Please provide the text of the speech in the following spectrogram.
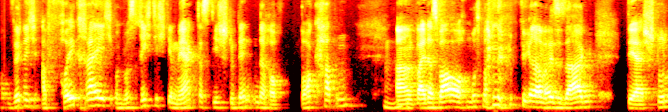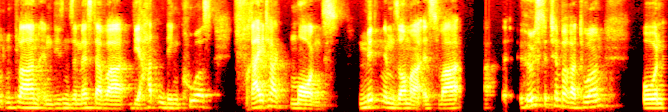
wirklich erfolgreich und du hast richtig gemerkt, dass die Studenten darauf Bock hatten, mhm. äh, weil das war auch, muss man fairerweise sagen, der Stundenplan in diesem Semester war, wir hatten den Kurs Freitag morgens, mitten im Sommer. Es war höchste Temperaturen und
